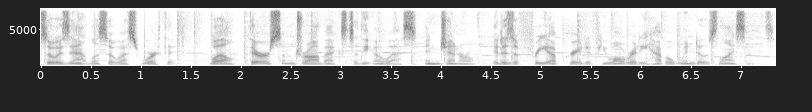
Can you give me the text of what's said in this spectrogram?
So is Atlas OS worth it? Well, there are some drawbacks to the OS in general. It is a free upgrade if you already have a Windows license,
